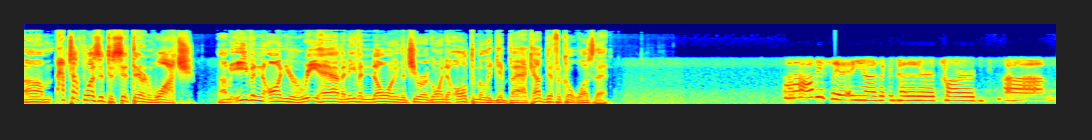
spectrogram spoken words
Um, how tough was it to sit there and watch? Um, even on your rehab and even knowing that you were going to ultimately get back, how difficult was that? Uh, obviously, uh, you know, as a competitor, it's hard. Um,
